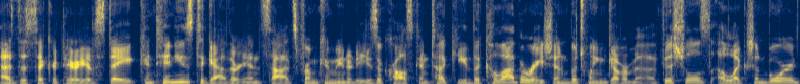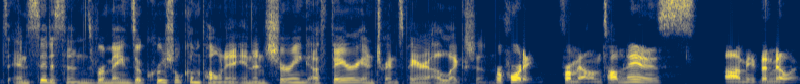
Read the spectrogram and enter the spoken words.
As the Secretary of State continues to gather insights from communities across Kentucky, the collaboration between government officials, election boards, and citizens remains a crucial component in ensuring a fair and transparent election. Reporting from Mountaintop News, I'm Ethan Miller.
